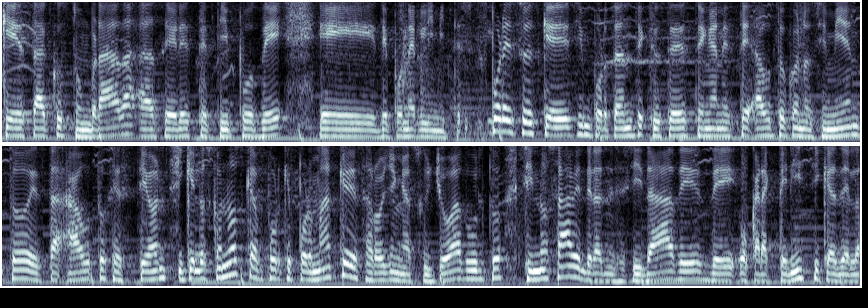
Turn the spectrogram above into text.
que está acostumbrada a hacer este tipo de, eh, de poner límites. Por eso es que es importante que ustedes tengan este autoconocimiento, esta autogestión y que los conozcan, porque por más que desarrollen a su yo adulto, si no saben de las necesidades de, o características de la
